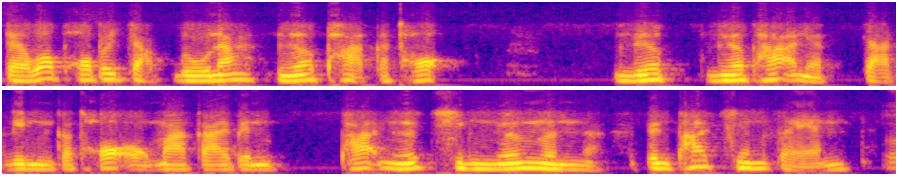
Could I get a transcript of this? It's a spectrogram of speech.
แต่ว่าพอไปจับดูนะเนื้อพระกระเทาะ เนื้อเนื้อพระเนี่ย จากดินกระเทาะออกมากลายเป็นพระเนื้อชินเนื้อเงินน่ะ เป็นพระเชียงแสนเอ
